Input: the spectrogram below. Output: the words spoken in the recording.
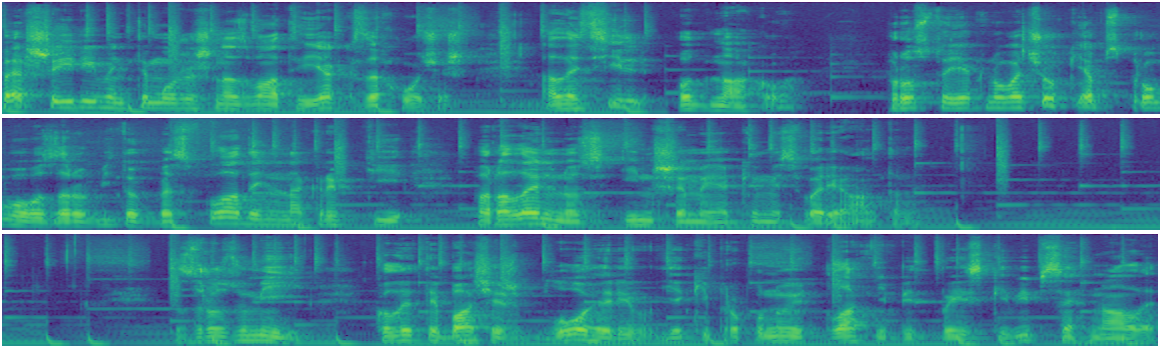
Перший рівень ти можеш назвати як захочеш, але ціль однакова. Просто як новачок я б спробував заробіток без вкладень на крипті паралельно з іншими якимись варіантами. Зрозумій, коли ти бачиш блогерів, які пропонують платні підписки, віп-сигнали,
